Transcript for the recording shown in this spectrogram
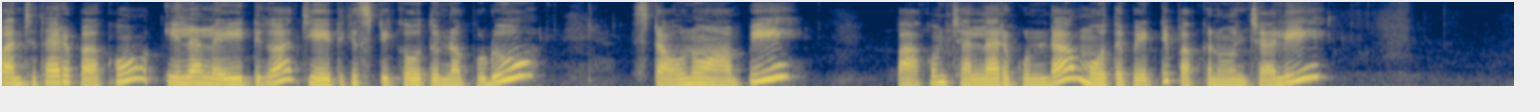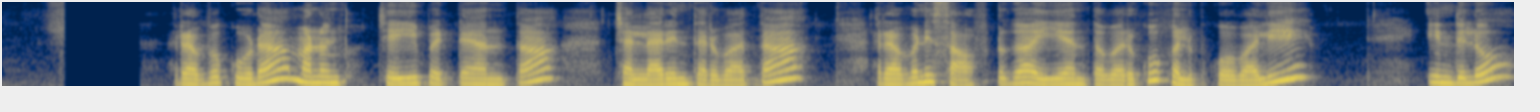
పంచదార పాకం ఇలా లైట్గా చేతికి స్టిక్ అవుతున్నప్పుడు స్టవ్ను ఆపి పాకం చల్లారకుండా మూత పెట్టి పక్కన ఉంచాలి. రవ్వ కూడా మనం చేయి పెట్టేంత చల్లారిన తర్వాత రవ్వని సాఫ్ట్గా అయ్యేంత వరకు కలుపుకోవాలి. ఇందులో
